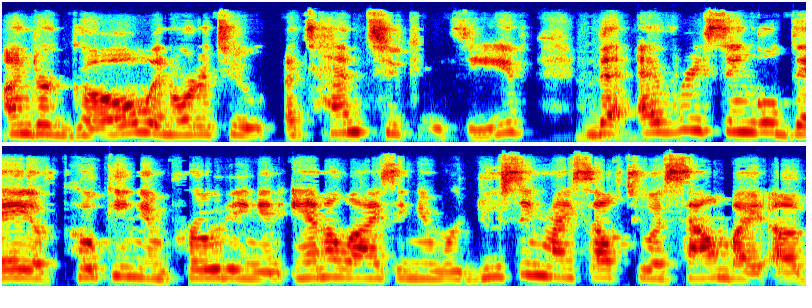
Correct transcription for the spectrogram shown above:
undergo in order to attempt to conceive, that every single day of poking and prodding and analyzing and reducing myself to a soundbite of,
